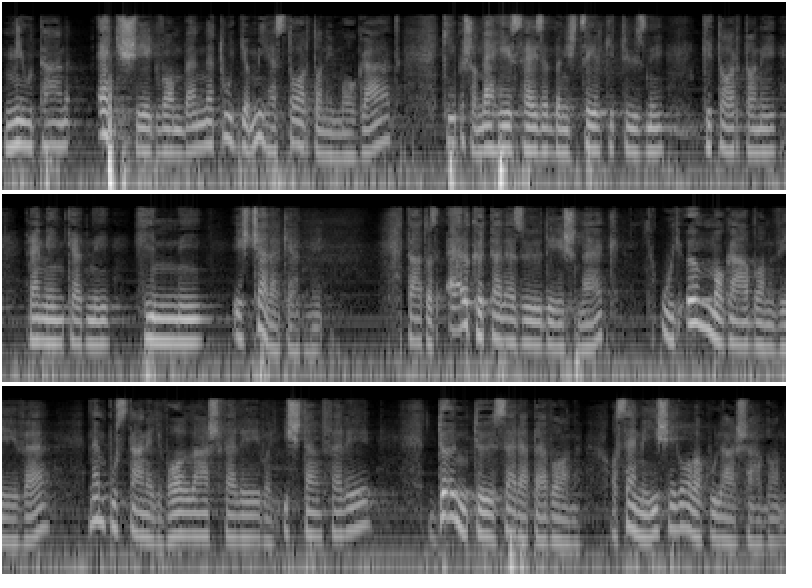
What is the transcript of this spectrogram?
miután egység van benne, tudja mihez tartani magát, képes a nehéz helyzetben is célkitűzni, kitartani, reménykedni, hinni és cselekedni. Tehát az elköteleződésnek úgy önmagában véve, nem pusztán egy vallás felé, vagy Isten felé, döntő szerepe van a személyiség alakulásában.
